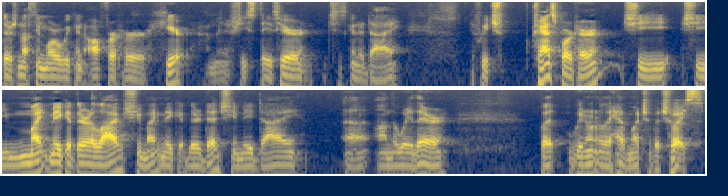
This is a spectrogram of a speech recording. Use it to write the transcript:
there's nothing more we can offer her here. I mean, if she stays here, she's going to die. If we tr- transport her, she she might make it there alive. She might make it there dead. She may die uh, on the way there but we don't really have much of a choice.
